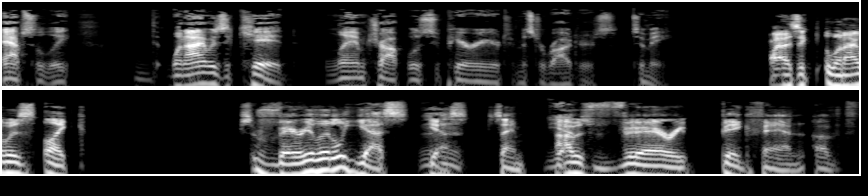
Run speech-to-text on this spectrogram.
Absolutely. When I was a kid, Lamb Chop was superior to Mr. Rogers to me. As a, when I was like very little, yes, Mhm. yes, same. Yeah. I was very big fan of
